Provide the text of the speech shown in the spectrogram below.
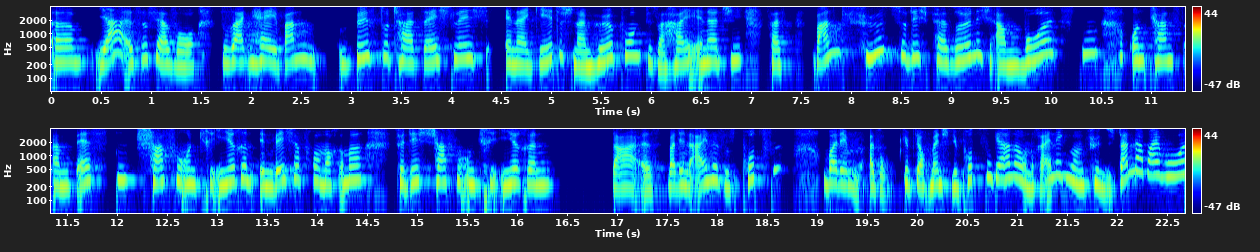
Ähm, ja, es ist ja so, zu sagen, hey, wann bist du tatsächlich energetisch in einem Höhepunkt, dieser High Energy? Das heißt, wann fühlst du dich persönlich am wohlsten und kannst am besten schaffen und kreieren, in welcher Form auch immer, für dich schaffen und kreieren da ist. Bei den einen ist es Putzen und bei dem, also gibt ja auch Menschen, die putzen gerne und reinigen und fühlen sich dann dabei wohl.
